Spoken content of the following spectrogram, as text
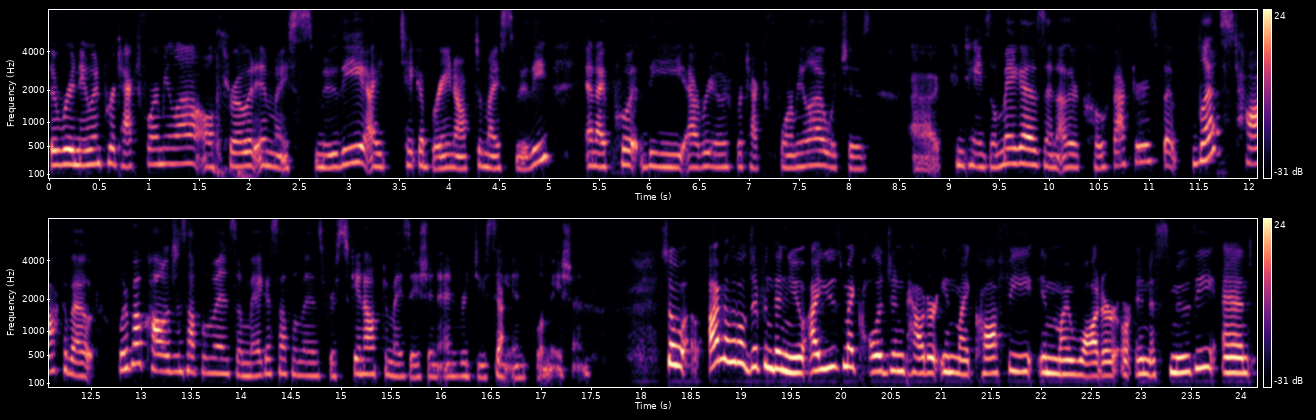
The Renew and Protect formula, I'll throw it in my smoothie. I take a brain optimized smoothie and I put the uh, Renew and Protect formula, which is uh, contains omegas and other cofactors. But let's talk about what about collagen supplements, omega supplements for skin optimization and reducing yeah. inflammation. So I'm a little different than you. I use my collagen powder in my coffee, in my water, or in a smoothie. And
